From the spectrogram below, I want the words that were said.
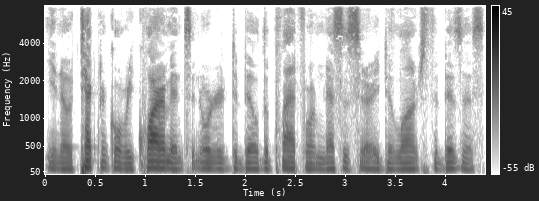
you know, technical requirements in order to build the platform necessary to launch the business.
